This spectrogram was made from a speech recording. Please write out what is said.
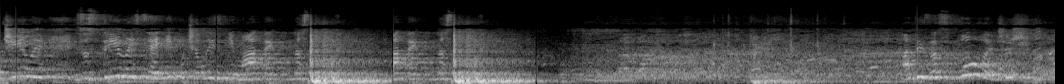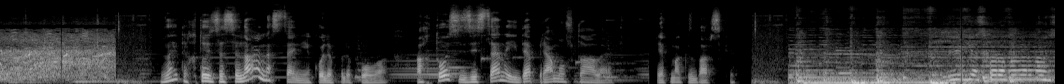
Вчили, зустрілися і почали знімати наступне. Знімати наступне. А ти заснула чи що? Знаєте, хтось засинає на сцені, як Оля Полякова, а хтось зі сцени йде прямо в туалет, як Макс Барських. Я скоро повернусь.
